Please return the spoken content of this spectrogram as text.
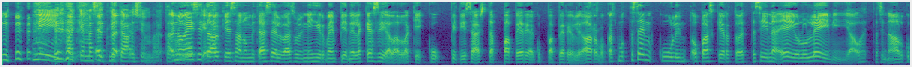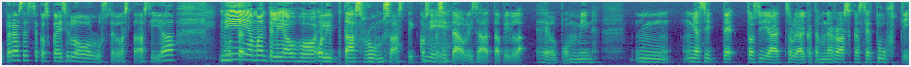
Niin, vaikka mä sitten mitään olisi ymmärtänyt No ei sitä oikein saanut mitään selvää, se oli niin hirveän pienellä käsialallakin, kun piti säästää paperia, kun paperi oli arvokas. Mutta sen kuulin, opas kertoa, että siinä ei ollut leivinjauhetta siinä alkuperäisessä, koska ei silloin ollut sellaista asiaa. Niin, Mutta ja mantelijauhoa. Oli taas runsaasti, koska niin. sitä oli saatavilla helpommin. Mm, ja sitten tosiaan, että se oli aika tämmöinen raskas ja tuhti.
